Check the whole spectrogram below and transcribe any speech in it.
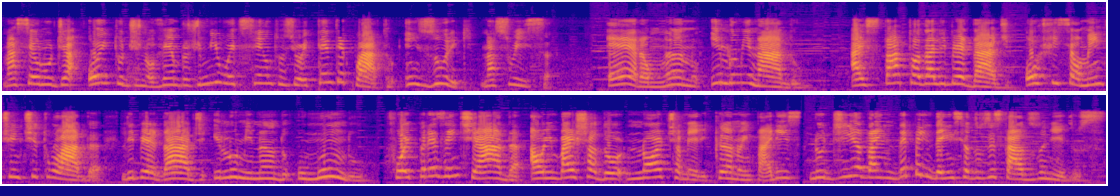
nasceu no dia 8 de novembro de 1884 em Zurique, na Suíça. Era um ano iluminado. A Estátua da Liberdade, oficialmente intitulada Liberdade Iluminando o Mundo, foi presenteada ao embaixador norte-americano em Paris no dia da independência dos Estados Unidos.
